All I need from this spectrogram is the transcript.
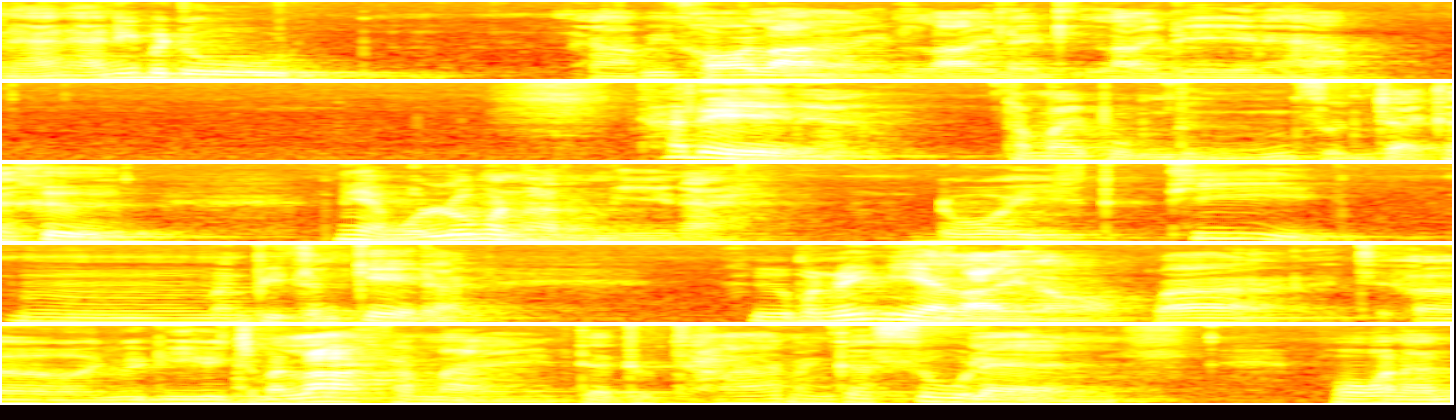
นะอันนี้มาดูวิเคราะห์รายรายรายเดย์นะครับ ถ้าเดย์เนี่ยทำไมผมถึงสนใจก็คือ เนี่ยวอลลุ่มมันมาตรงนี้นะ โดยที่มันผิดสังเกตอะคือมันไม่มีอะไรหรอกว่าเอออยู่ดีจะมาลากทำไม แต่สุดท้ายมันก็สู้แรง เพราะวันนั้น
